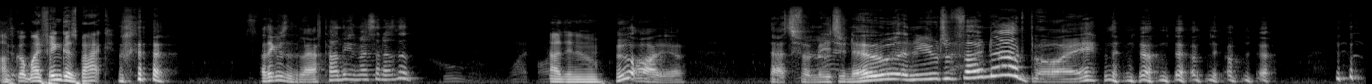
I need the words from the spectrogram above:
I've got my fingers back. I think it was the left hand he's missing, isn't it? Who or what are I don't know. Who are you? That's for me to know and you to find out, boy. Nom, nom, nom, nom.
